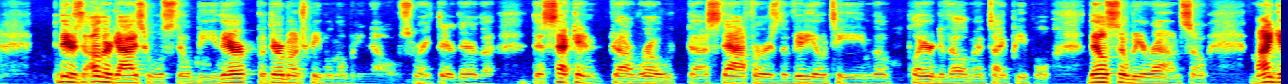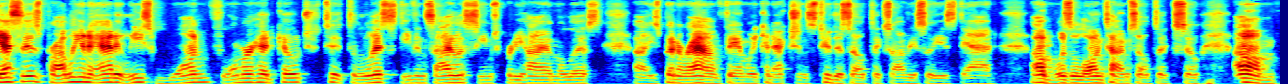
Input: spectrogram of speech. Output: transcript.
there's other guys who will still be there, but there are a bunch of people nobody knows, right? They're they're the the second uh, row uh, staffers, the video team, the player development type people. They'll still be around. So my guess is probably going to add at least one former head coach to, to the list. Stephen Silas seems pretty high on the list. Uh, he's been around, family connections to the Celtics. Obviously, his dad um, was a longtime Celtics. So, um,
